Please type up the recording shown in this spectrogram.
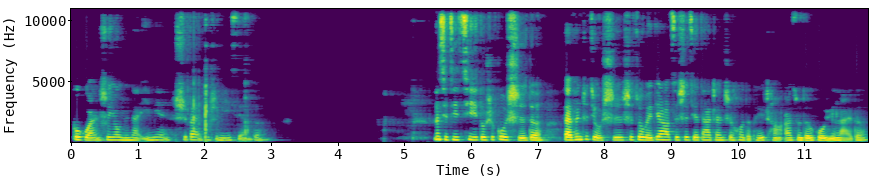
不管是用于哪一面，失败都是明显的。那些机器都是过时的，百分之九十是作为第二次世界大战之后的赔偿而从德国运来的。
